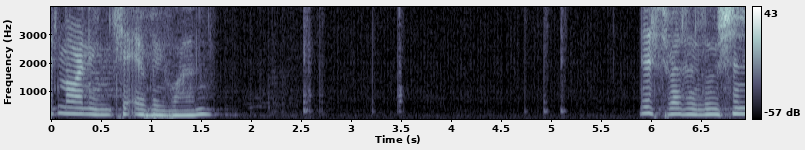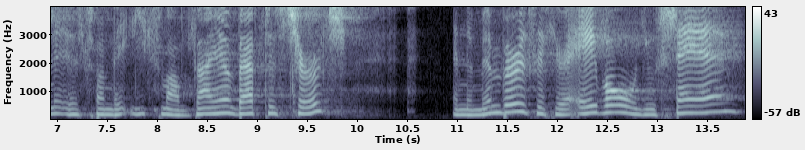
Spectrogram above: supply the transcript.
Good morning to everyone. This resolution is from the East Mount Zion Baptist Church. And the members, if you're able, will you stand?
